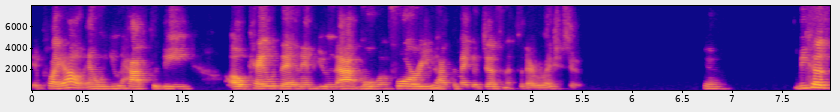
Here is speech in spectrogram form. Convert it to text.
it play out, and you have to be okay with that. And if you're not moving forward, you have to make adjustments to that relationship. Yeah. Because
